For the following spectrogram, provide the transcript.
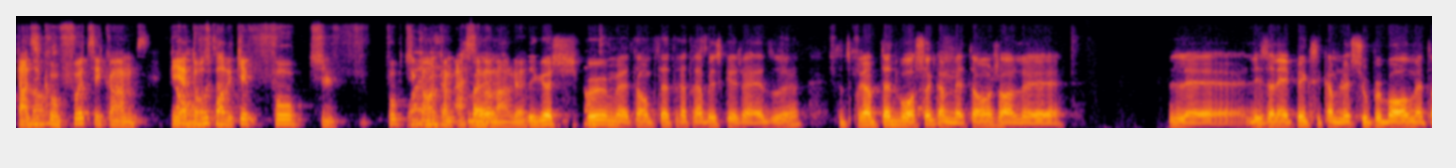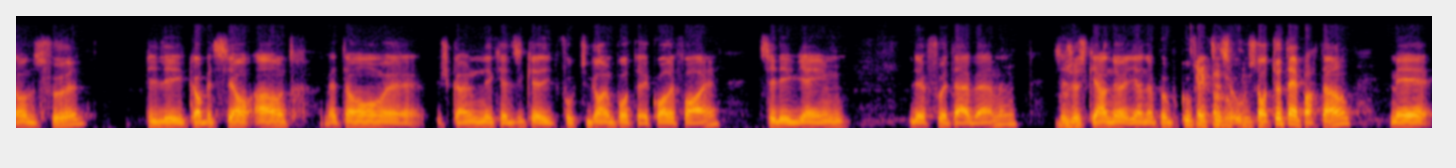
Tandis qu'au foot, c'est comme. Puis il y a d'autres sports d'équipe, il faut que tu, faut que tu gagnes comme à ce ben, moment-là. Les gars, je peux, mettons, peut-être rattraper ce que j'allais dire. tu pourrais peut-être voir ça comme, mettons, genre le les Olympiques, c'est comme le Super Bowl, mettons, du foot. Puis les compétitions entre, mettons, euh, je connais qui a dit qu'il faut que tu gagnes pour te qualifier. C'est les games de foot avant, C'est juste qu'il n'y en, y en, a pas beaucoup. Fait Ils sont toutes importantes, mais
